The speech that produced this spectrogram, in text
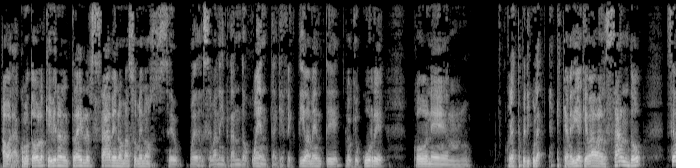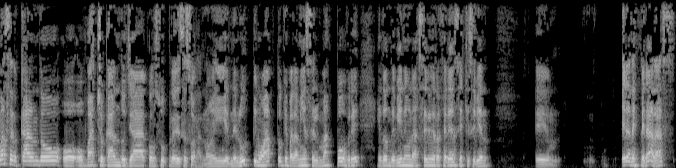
Ahora, como todos los que vieron el tráiler saben o más o menos se, se van a ir dando cuenta que efectivamente lo que ocurre con, em, con esta película es que a medida que va avanzando, se va acercando o, va chocando ya con sus predecesoras, ¿no? Y en el último acto, que para mí es el más pobre, es donde viene una serie de referencias que si bien eh, eran esperadas,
